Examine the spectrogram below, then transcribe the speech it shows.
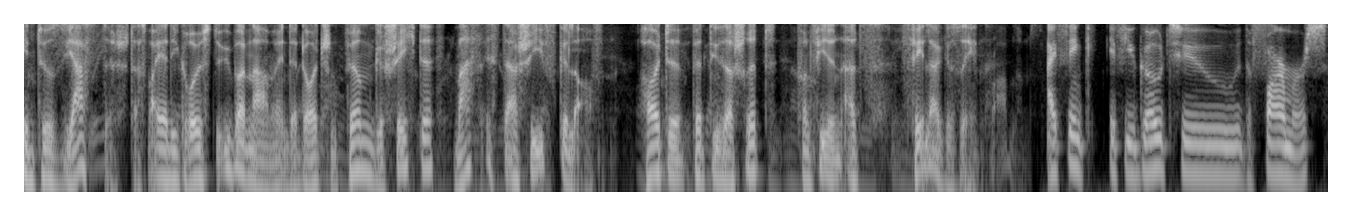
enthusiastisch. Das war ja die größte Übernahme in der deutschen Firmengeschichte. Was ist da schiefgelaufen? Heute wird dieser Schritt von vielen als Fehler gesehen. I think if you go to the farmers,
